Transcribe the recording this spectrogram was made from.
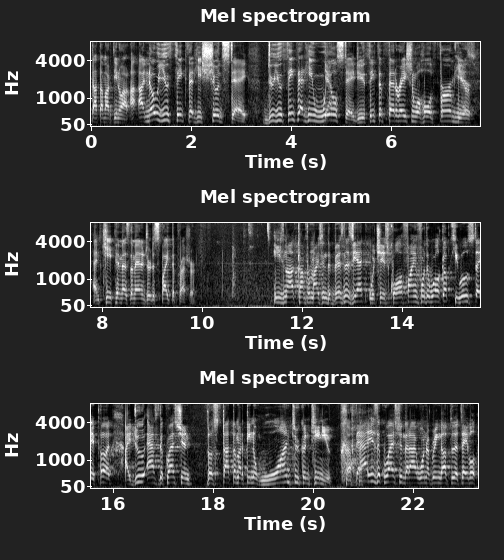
Tata Martino out. I, I, know you think that he should stay. Do you think that he will yeah. stay? Do you think the Federation will hold firm here yes. and keep him as the manager despite the pressure? He's not compromising the business yet, which is qualifying for the World Cup. He will stay put. I do ask the question does Tata Martino want to continue? that is the question that I want to bring up to the table.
